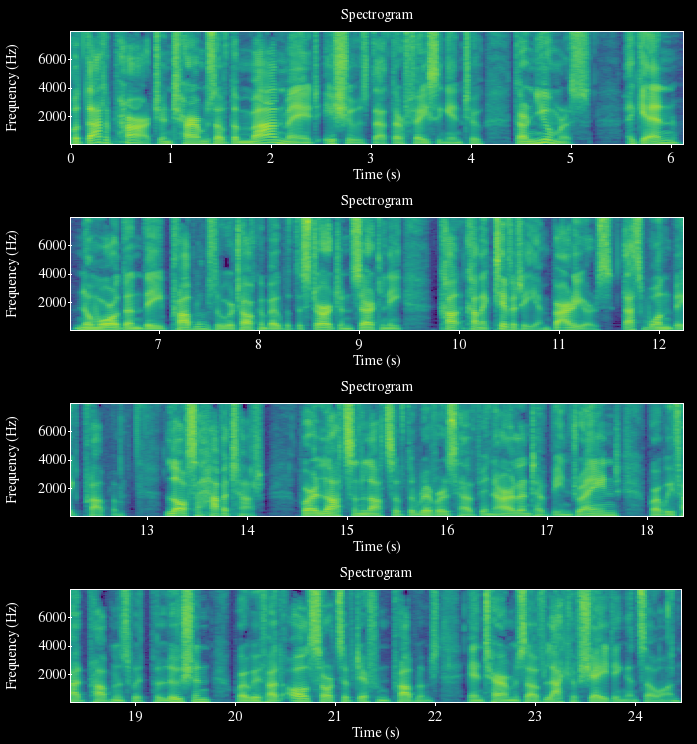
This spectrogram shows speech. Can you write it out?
But that apart, in terms of the man made issues that they're facing into, they're numerous. Again, no more than the problems that we were talking about with the sturgeon, certainly co- connectivity and barriers. That's one big problem. Loss of habitat where lots and lots of the rivers have in Ireland have been drained, where we've had problems with pollution, where we've had all sorts of different problems in terms of lack of shading and so on.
